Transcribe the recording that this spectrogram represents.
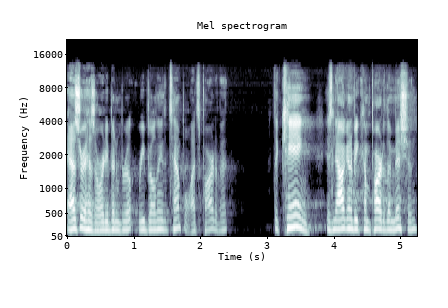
Ezra has already been rebuilding the temple. That's part of it. The king is now going to become part of the mission.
